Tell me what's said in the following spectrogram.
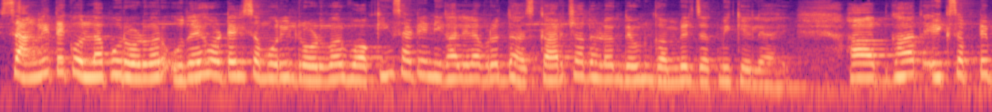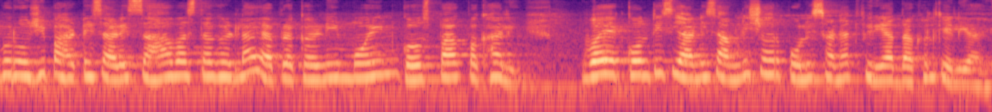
सांगली ते कोल्हापूर रोडवर उदय हॉटेल समोरील रोडवर वॉकिंगसाठी निघालेल्या वृद्धास कारच्या धडक देऊन गंभीर जखमी केले आहे. हा अपघात एक सप्टेंबर रोजी पहाटे साडेसहा वाजता घडला. या प्रकरणी मोईन गोसपाक पखाली व एकोणतीस यांनी सांगली शहर पोलीस ठाण्यात फिर्याद दाखल केली आहे.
